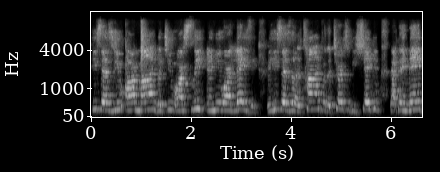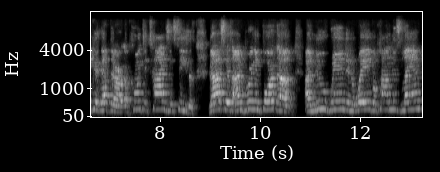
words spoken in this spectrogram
He says, You are mine, but you are sleep and you are lazy. And he says that it's time for the church to be shaken, that they may get up their appointed times and seasons. God says, I'm bringing forth um, a new wind and a wave upon this land.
